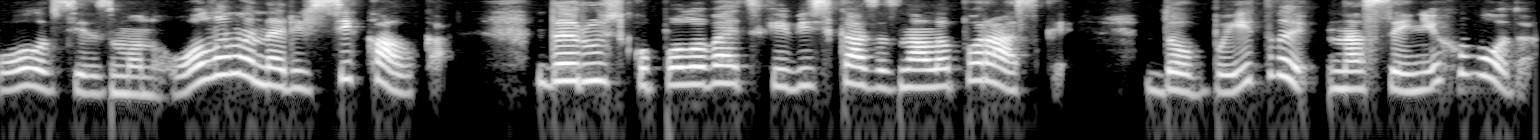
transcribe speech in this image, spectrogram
половців з монголами на річці Калка, де русько-половецькі війська зазнали поразки, до битви на синіх водах?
